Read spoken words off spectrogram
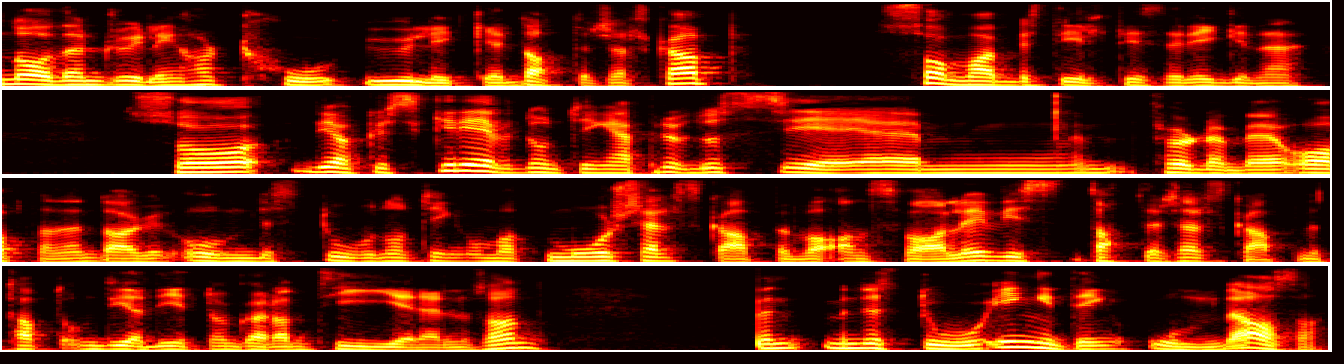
Northern Drilling har to ulike datterselskap som har bestilt disse riggene. Så de har ikke skrevet noen ting. Jeg prøvde å se um, før de åpna den dagen om det sto noe om at morselskapet var ansvarlig hvis datterselskapene tapte, om de hadde gitt noen garantier eller noe sånt. Men, men, det sto ingenting om det, altså.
